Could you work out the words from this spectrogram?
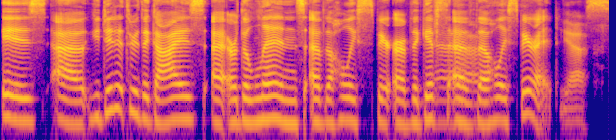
is uh, you did it through the guise uh, or the lens of the Holy Spirit or the gifts of the Holy Spirit. Yes.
